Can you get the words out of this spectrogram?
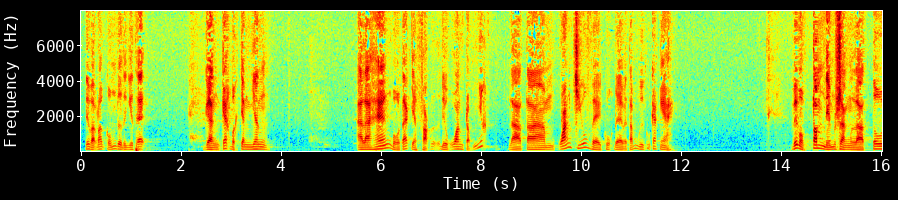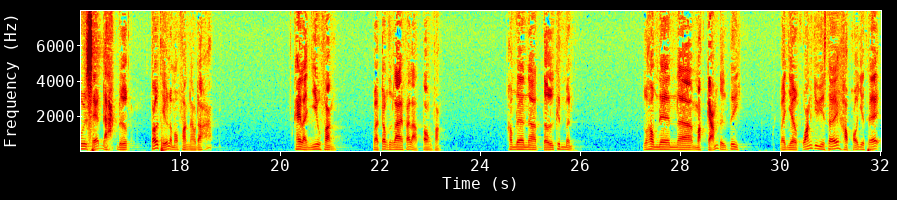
Đức Phật nó cũng tương tự như thế. Gần các bậc chân nhân, a la hán, bồ tát và phật điều quan trọng nhất là ta quán chiếu về cuộc đời và tấm gương của các ngài. Với một tâm niệm rằng là tôi sẽ đạt được, tối thiểu là một phần nào đó, hay là nhiều phần và trong tương lai phải là toàn phần. Không nên à, tự khinh mình. Cũng không nên à, mặc cảm tự ti. Và nhờ quán chiếu như thế học hỏi như thế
